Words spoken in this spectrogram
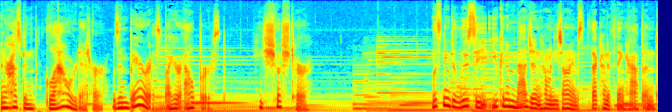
And her husband glowered at her, was embarrassed by her outburst. He shushed her. Listening to Lucy, you can imagine how many times that kind of thing happened.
